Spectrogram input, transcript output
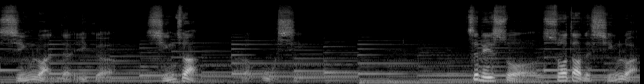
形卵的一个形状和物形。这里所说到的形卵，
